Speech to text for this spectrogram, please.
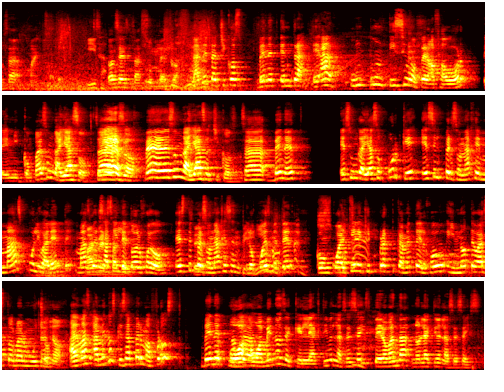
O sea, manches. Entonces, Está súper la neta, chicos, Bennett entra. eh, ah, un puntísimo, pero a favor de mi compa. Es un gallazo. O sea, Gallazo. Bennett es un gallazo, chicos. O sea, Bennett es un gallazo porque es el personaje más polivalente, más, Más versátil, versátil. de todo el juego. Este Sí. personaje se- lo puedes meter con cualquier equipo prácticamente del juego y no te va a estorbar mucho. No. Además, a menos que sea Permafrost, Bennett no O te a, va- o a menos de que le activen la C6, pero banda, no le activen la C6.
